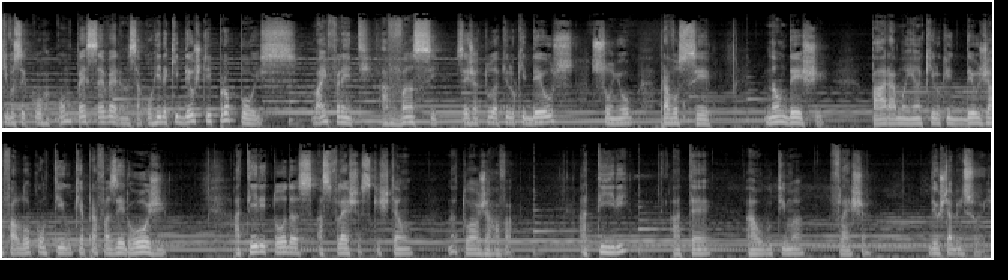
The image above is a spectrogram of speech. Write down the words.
que você corra com perseverança a corrida que Deus te propôs. Vá em frente, avance, seja tudo aquilo que Deus sonhou para você. Não deixe para amanhã aquilo que Deus já falou contigo que é para fazer hoje. Atire todas as flechas que estão na tua aljava. Atire até a última flecha. Deus te abençoe.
